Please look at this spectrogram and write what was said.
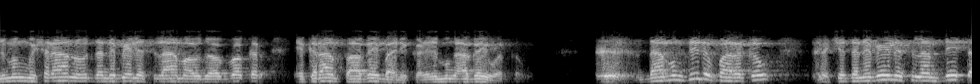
زمونږ مشرانو د نبی اسلام او د ابوبکر اکرام په هګۍ باندې کړي موږ هګۍ ورکو دا موږ دې لپاره کو چې د نبی اسلام دې ته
